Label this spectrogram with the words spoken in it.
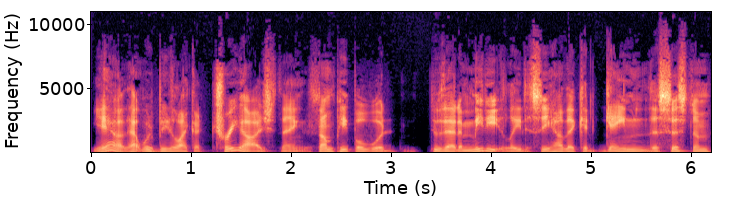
yeah, that would be like a triage thing. Some people would do that immediately to see how they could game the system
